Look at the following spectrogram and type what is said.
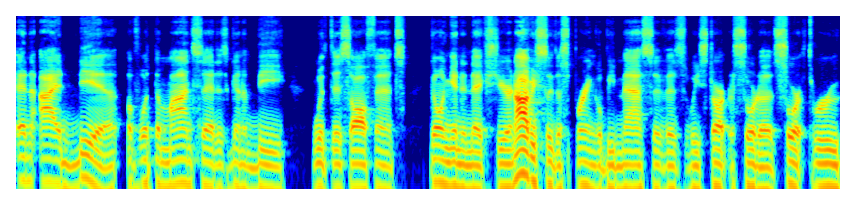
an idea of what the mindset is going to be with this offense going into next year. And obviously, the spring will be massive as we start to sort of sort through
